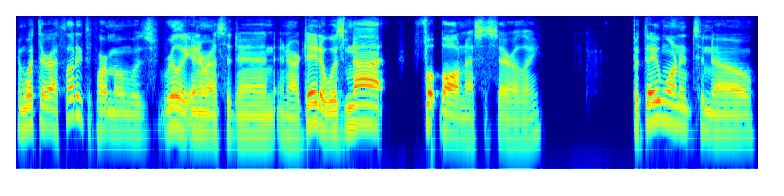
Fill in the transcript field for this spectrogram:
And what their athletic department was really interested in in our data was not football necessarily, but they wanted to know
